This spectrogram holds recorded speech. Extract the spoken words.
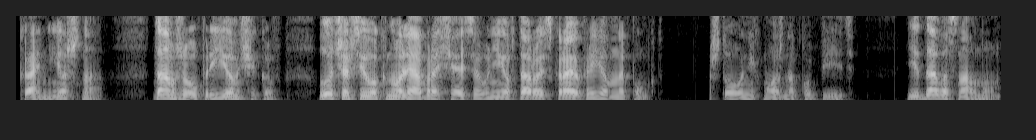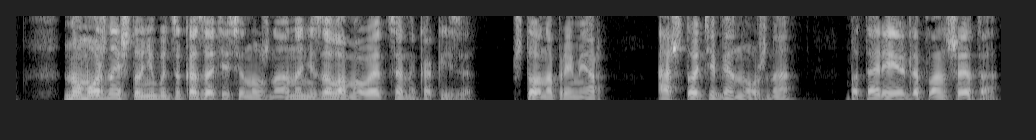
«Конечно. Там же у приемщиков. Лучше всего к Ноле обращайся, у нее второй с краю приемный пункт». «Что у них можно купить?» «Еда в основном. Но можно и что-нибудь заказать, если нужно. Она не заламывает цены, как Изя. Что, например? А что тебе нужно? Батарея для планшета.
